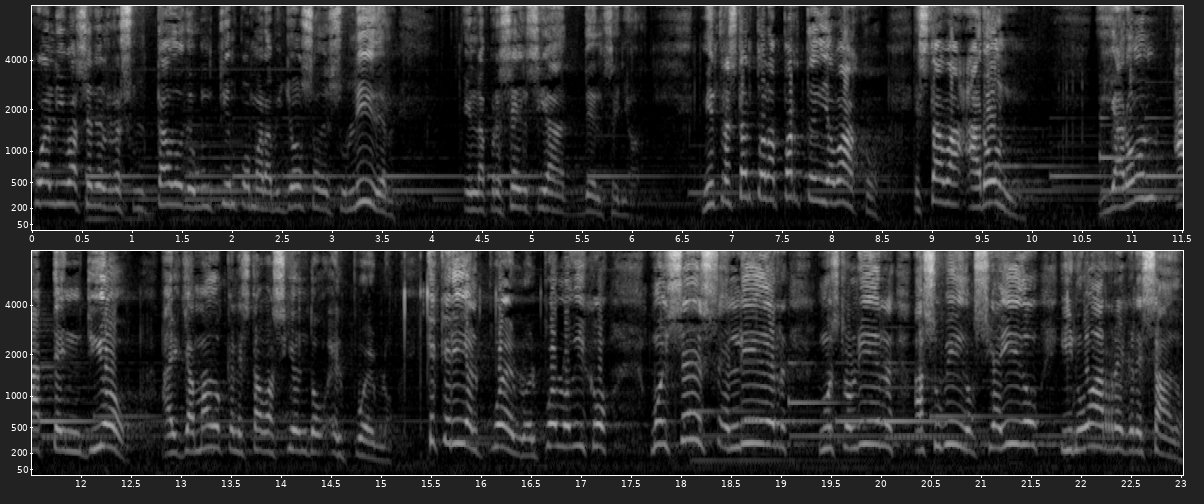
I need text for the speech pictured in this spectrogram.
cuál iba a ser el resultado de un tiempo maravilloso de su líder en la presencia del Señor. Mientras tanto, a la parte de abajo estaba Aarón y Aarón atendió al llamado que le estaba haciendo el pueblo. ¿Qué quería el pueblo? El pueblo dijo, Moisés, el líder, nuestro líder, ha subido, se ha ido y no ha regresado.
